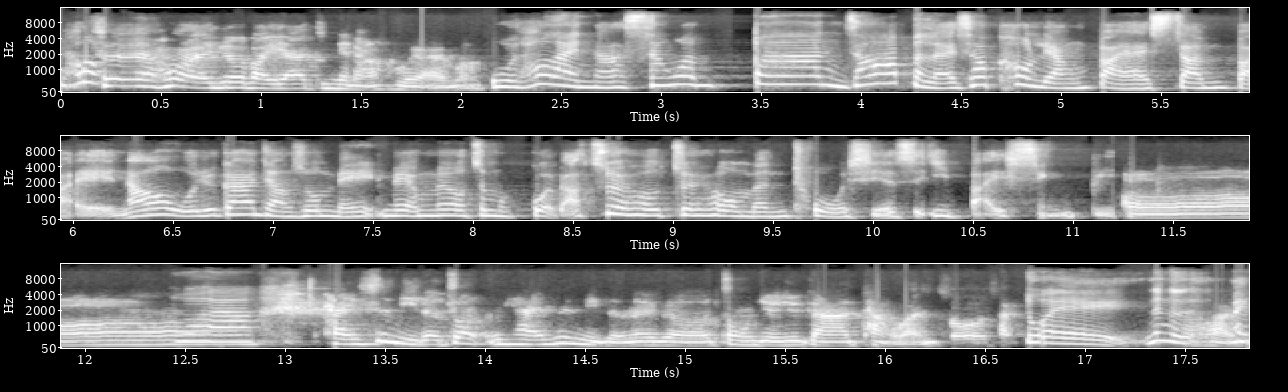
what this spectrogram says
然后，所以后来你有把押金给拿回来吗？我后来拿三万八，你知道他本来是要扣两百还是三百？然后我就跟他讲说，没没有没有这么贵吧。最后最后我们妥协是一百新币。哦，对啊，还是你的中，你还是你的那个中介去跟他谈完之后才对那个哎，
